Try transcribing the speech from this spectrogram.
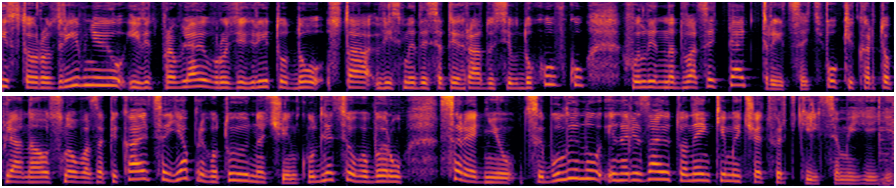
Тісто розрівнюю і відправляю в розігріту до 180 градусів духовку хвилин на 25-30. Поки картопляна основа запікається, я приготую начинку. Для цього беру середню цибулину і нарізаю тоненькими четверткільцями її.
